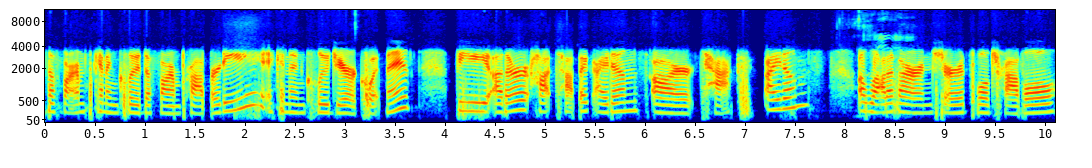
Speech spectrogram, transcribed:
the farms can include the farm property, it can include your equipment. The other hot topic items are tack items. A lot of our insureds will travel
